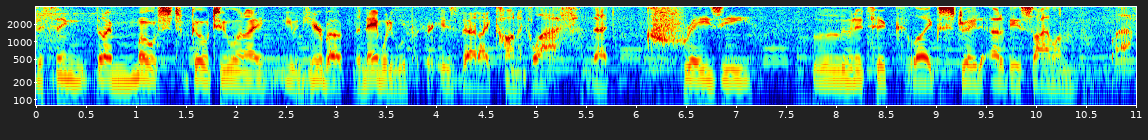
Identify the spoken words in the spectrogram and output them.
The thing that I most go to when I even hear about the name Woody Woodpecker is that iconic laugh, that crazy, lunatic, like straight out of the asylum laugh.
